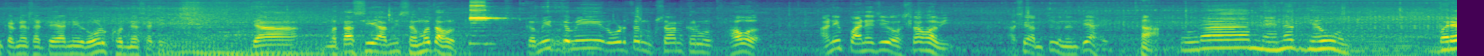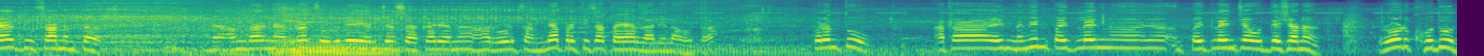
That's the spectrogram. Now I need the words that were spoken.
करण्यासाठी आणि रोड खोदण्यासाठी. त्या मताशी आम्ही सहमत आहोत. कमीत कमी रोडचं नुकसान करून व्हावं आणि पाण्याची व्यवस्था व्हावी अशी आमची विनंती आहे. हां. एवढा मेहनत घेऊन बऱ्याच दिवसानंतर न- आमदार ज्ञानराज चौगुले यांच्या सहकार्यानं हा रोड चांगल्या प्रतीचा तयार झालेला होता. परंतु आता हे नवीन पाईपलाईन पाईपलाईनच्या उद्देशानं रोड खोदून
